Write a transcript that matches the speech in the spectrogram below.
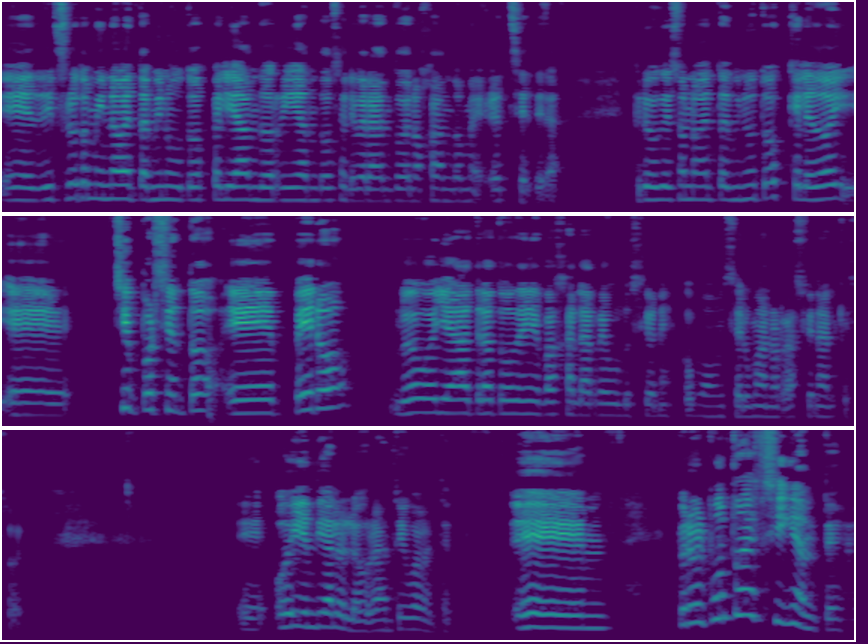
Eh, disfruto mis 90 minutos peleando, riendo, celebrando, enojándome, etc. Creo que son 90 minutos que le doy eh, 100%, eh, pero luego ya trato de bajar las revoluciones como un ser humano racional que soy. Eh, hoy en día lo logro, antiguamente. Eh, pero el punto es el siguiente,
